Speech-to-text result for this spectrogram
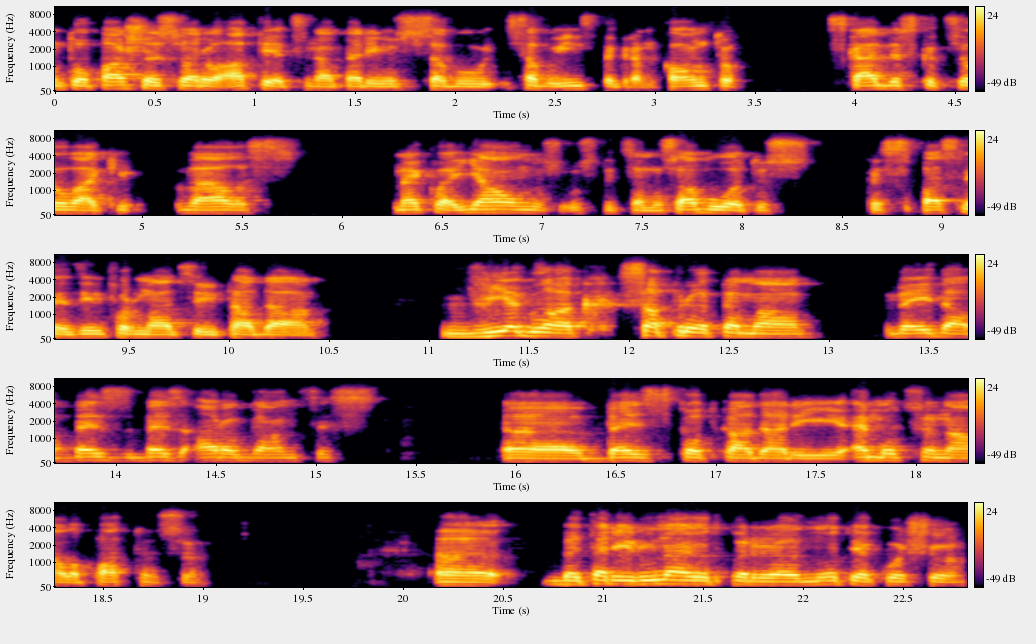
Un to pašu es varu attiecināt arī uz savu, savu Instagram kontu. Skaidrs, ka cilvēki vēlas meklēt jaunus, uzticamus avotus, kas pasniedz informāciju tādā vieglāk saprotamā veidā, bez, bez arogances, uh, bez kaut kāda arī emocionāla patosa. Uh, bet arī runājot par uh, notiekošo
